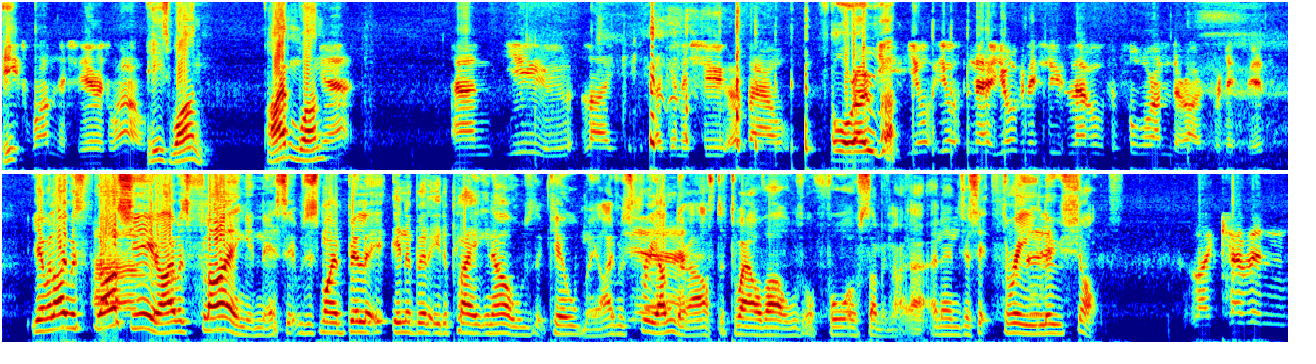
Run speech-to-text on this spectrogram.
He, he- he's won this year as well. He's won. I haven't won. Yeah. And you like are gonna shoot about. Four over. You're, you're no, you're gonna shoot level to four under. I've predicted. Yeah, well, I was last Uh, year. I was flying in this. It was just my ability, inability to play 18 holes that killed me. I was three under after 12 holes or four or something like that, and then just hit three Yeah. loose shots. Like Kevin,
